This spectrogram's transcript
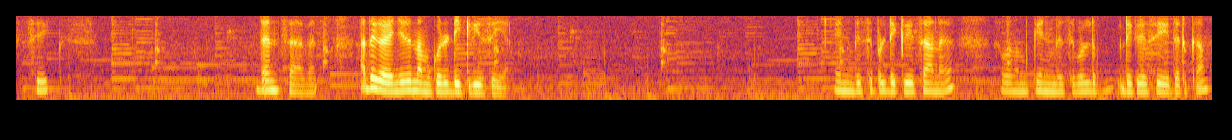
six then seven അത് കഴിഞ്ഞിട്ട് നമുക്കൊരു ഡിഗ്രീസ് ചെയ്യാം. ഇൻവിസിബിൾ ഡിഗ്രീസ് ആണ്. അപ്പോൾ നമുക്ക് ഇൻവിസിബിൾ ഡിഗ്രീസ് ചെയ്തെടുക്കാം.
